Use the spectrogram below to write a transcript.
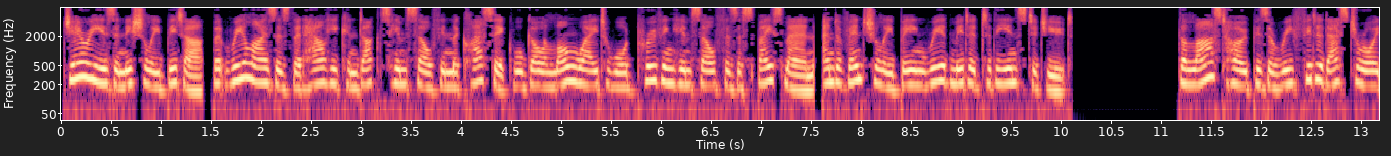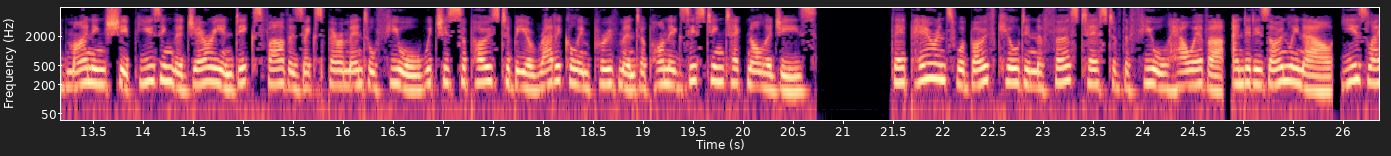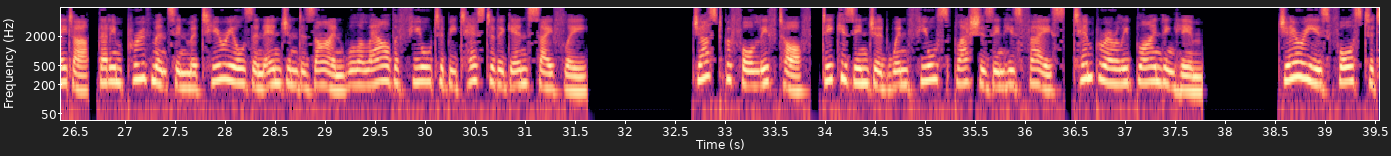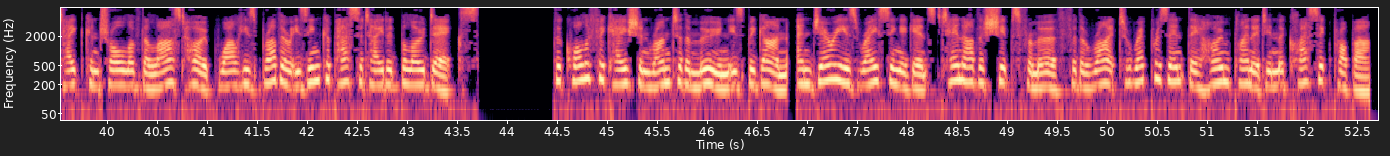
Jerry is initially bitter, but realizes that how he conducts himself in the Classic will go a long way toward proving himself as a spaceman, and eventually being readmitted to the Institute. The Last Hope is a refitted asteroid mining ship using the Jerry and Dick's father's experimental fuel which is supposed to be a radical improvement upon existing technologies. Their parents were both killed in the first test of the fuel however, and it is only now, years later, that improvements in materials and engine design will allow the fuel to be tested again safely. Just before liftoff, Dick is injured when fuel splashes in his face, temporarily blinding him. Jerry is forced to take control of the Last Hope while his brother is incapacitated below decks. The qualification run to the Moon is begun, and Jerry is racing against ten other ships from Earth for the right to represent their home planet in the Classic proper.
